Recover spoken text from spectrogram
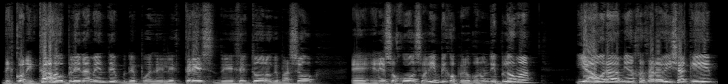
desconectado plenamente después del estrés de, todo lo que pasó eh, en esos Juegos Olímpicos, pero con un diploma. Y ahora Damián Jajaravilla, que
